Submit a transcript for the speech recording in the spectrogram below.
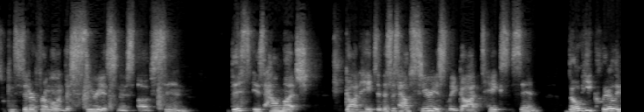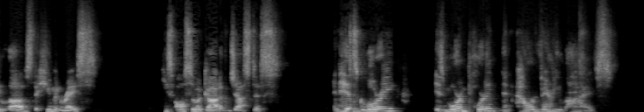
So consider for a moment the seriousness of sin. This is how much God hates it. This is how seriously God takes sin. Though he clearly loves the human race, he's also a God of justice. And his glory is more important than our very lives.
